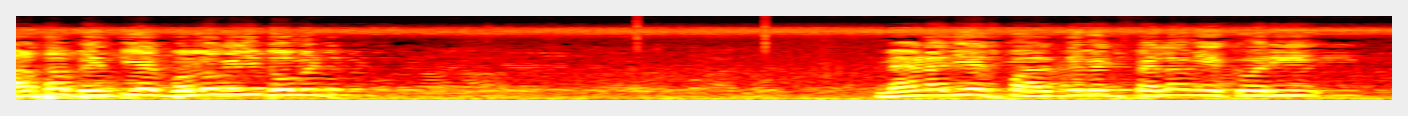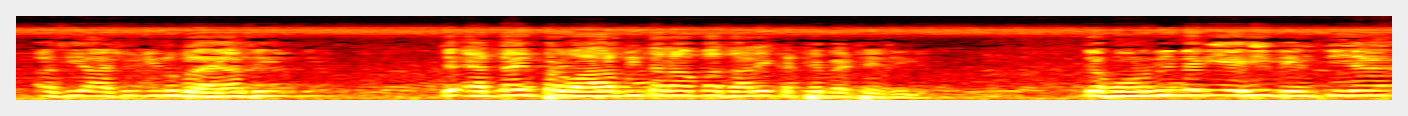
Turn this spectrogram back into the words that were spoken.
ਬਰਾੜ ਸਾਹਿਬ, ਬੇਨਤੀ ਹੈ, ਬੋਲੋਗੇ ਜੀ 2 ਮਿੰਟ? ਮੈਂ ਨਾ ਜੀ ਇਸ ਪਾਰਕ ਦੇ ਵਿੱਚ ਪਹਿਲਾਂ ਵੀ ਇੱਕ ਵਾਰੀ ਅਸੀਂ ਆਸ਼ੂ ਜੀ ਨੂੰ ਬੁਲਾਇਆ ਸੀ ਤੇ ਐਦਾਂ ਹੀ ਪਰਿਵਾਰ ਦੀ ਤਰ੍ਹਾਂ ਆਪਾਂ ਸਾਰੇ ਇਕੱਠੇ ਬੈਠੇ ਸੀ। ਤੇ ਹੁਣ ਵੀ ਮੇਰੀ ਇਹੀ ਬੇਨਤੀ ਹੈ,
